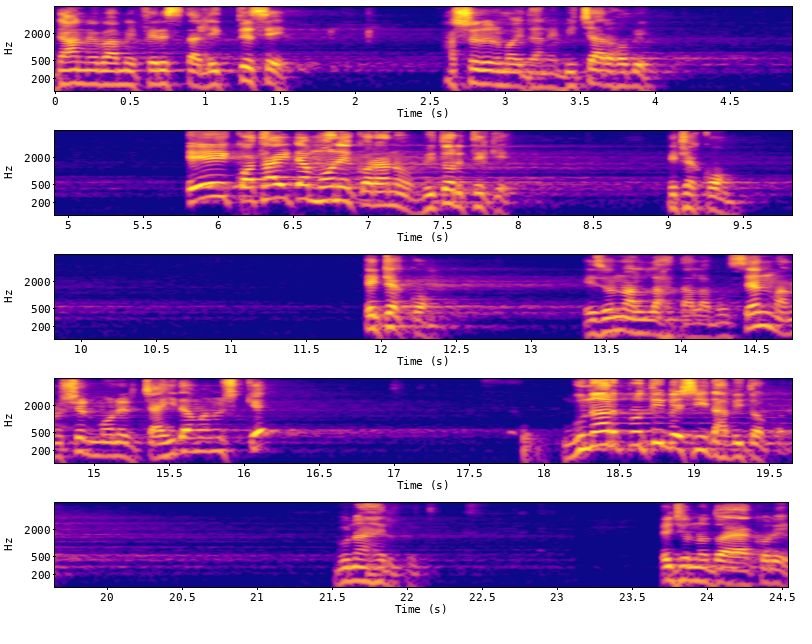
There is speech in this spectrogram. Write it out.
ডানে বামে ফেরেস্তা লিখতেছে হাসরের ময়দানে বিচার হবে। এই কথাইটা মনে করানো ভিতর থেকে, এটা কম। এটা কম। এই জন্য আল্লাহ তালা বলছেন, মানুষের মনের চাহিদা মানুষকে গুনার প্রতি বেশি ধাবিত করে। গুনাহের প্রতি। এই জন্য দয়া করে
